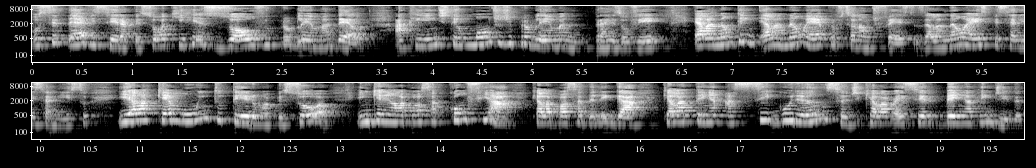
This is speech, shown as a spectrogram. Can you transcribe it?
você deve ser a pessoa que resolve o problema dela. A cliente tem um monte de problema para resolver. Ela não tem, ela não é profissional de festas, ela não é especialista nisso e ela quer muito ter uma pessoa em quem ela possa confiar, que ela possa delegar, que ela tenha a segurança de que ela vai ser bem atendida.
